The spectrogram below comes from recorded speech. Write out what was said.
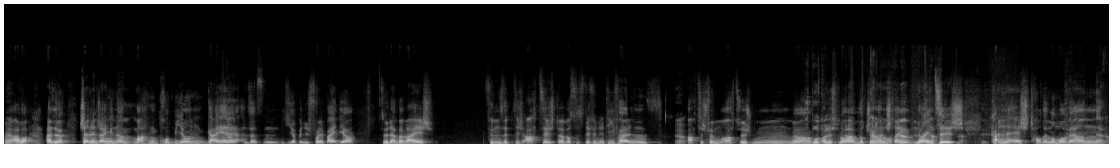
Ja. Aber also Challenge angenommen, machen, probieren, geil. Ansonsten hier bin ich voll bei dir. So der Bereich 75, 80, da wirst du es definitiv halten. Ja. 80, 85, mh, ja, Sportlich, alles klar, ja. wird schon anstrengend. ja. 90 Ja, kann eine echt harte Nummer werden. Genau.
